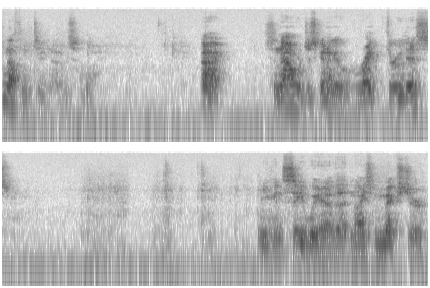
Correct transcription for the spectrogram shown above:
Nothing too noticeable. Alright, so now we're just going to go right through this. you can see we have that nice mixture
